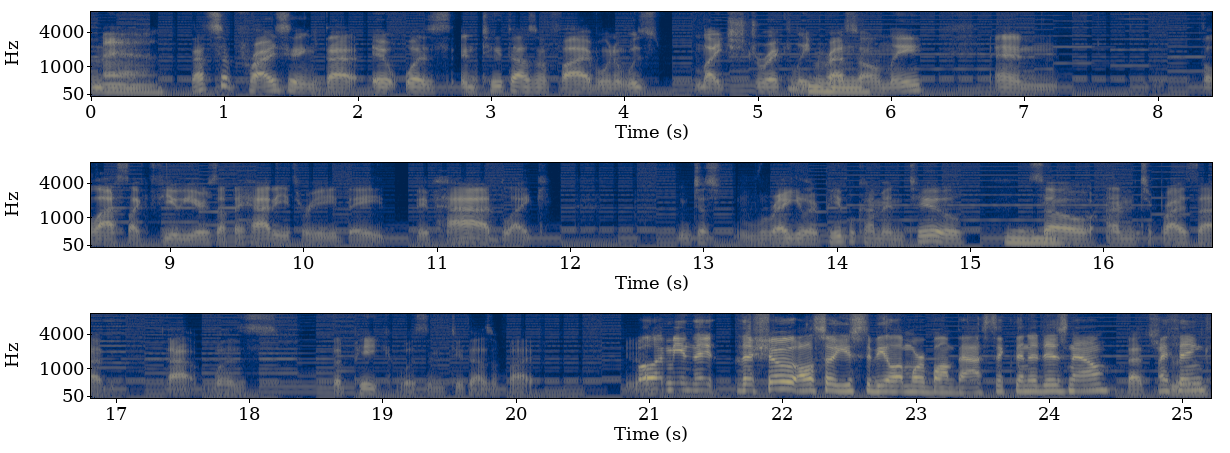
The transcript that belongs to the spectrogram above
Man. That's surprising that it was in 2005 when it was like strictly press Mhm. only, and the last like few years that they had E3, they they've had like just regular people come in too. Mm-hmm. So I'm surprised that that was the peak was in 2005. you know? Well, I mean, they, the show also used to be a lot more bombastic than it is now. that's true. I think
